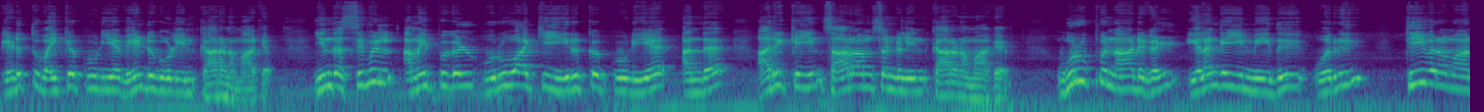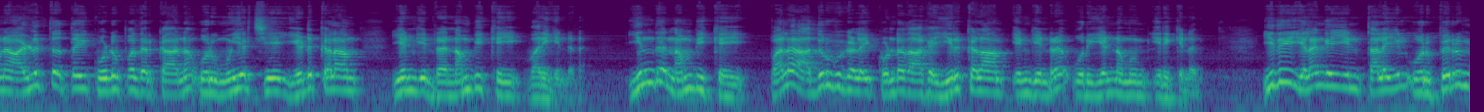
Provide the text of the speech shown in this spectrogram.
எடுத்து வைக்கக்கூடிய வேண்டுகோளின் காரணமாக இந்த சிவில் அமைப்புகள் உருவாக்கி இருக்கக்கூடிய அந்த அறிக்கையின் சாராம்சங்களின் காரணமாக உறுப்பு நாடுகள் இலங்கையின் மீது ஒரு தீவிரமான அழுத்தத்தை கொடுப்பதற்கான ஒரு முயற்சியை எடுக்கலாம் என்கின்ற நம்பிக்கை வருகின்றன. இந்த நம்பிக்கை பல அதிர்வுகளை கொண்டதாக இருக்கலாம் என்கின்ற ஒரு எண்ணமும் இருக்கிறது. இது இலங்கையின் தலையில் ஒரு பெரும்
